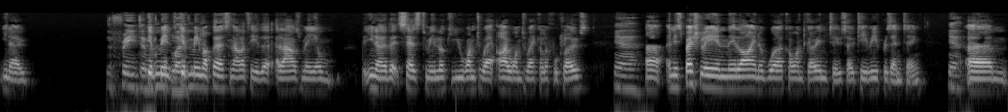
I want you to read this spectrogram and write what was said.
you know, The freedom. give me almost. give me my personality that allows me and you know that says to me look you want to wear i want to wear colourful clothes Yeah. uh, and especially in the line of work i want to go into so tv presenting Yeah. um,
